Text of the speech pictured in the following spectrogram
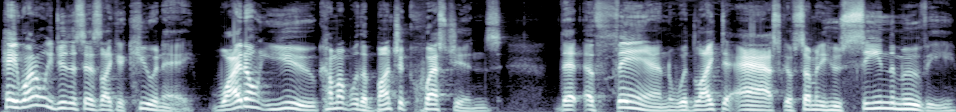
hey, why don't we do this as like a Q&A? Why don't you come up with a bunch of questions that a fan would like to ask of somebody who's seen the movie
